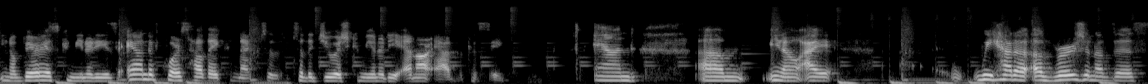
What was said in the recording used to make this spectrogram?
you know, various communities, and of course how they connect to, to the Jewish community and our advocacy. And, um, you know, I we had a, a version of this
